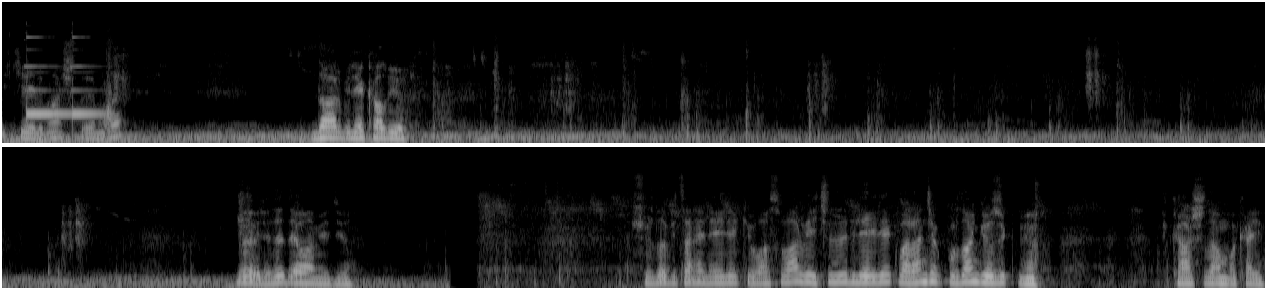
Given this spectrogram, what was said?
İki elimi açtığımda dar bile kalıyor. Böyle de devam ediyor. Şurada bir tane leylek yuvası var ve içinde de bir leylek var ancak buradan gözükmüyor. Karşıdan bakayım.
